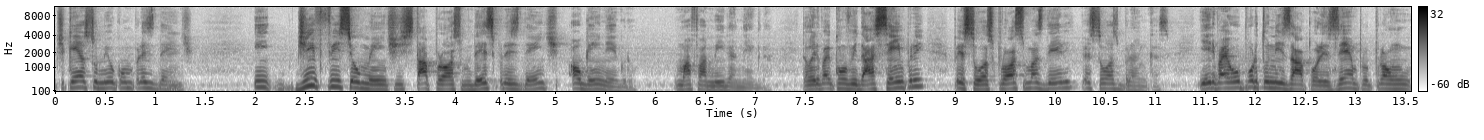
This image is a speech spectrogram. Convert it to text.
de quem assumiu como presidente. E dificilmente está próximo desse presidente alguém negro, uma família negra. Então ele vai convidar sempre pessoas próximas dele, pessoas brancas. E ele vai oportunizar, por exemplo, para um,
